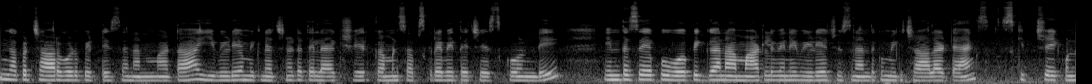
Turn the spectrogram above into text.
ఇంకా అక్కడ చారు కూడా పెట్టేశాను అనమాట ఈ వీడియో మీకు నచ్చినట్టయితే లైక్ షేర్ కామెంట్ సబ్స్క్రైబ్ అయితే చేసుకోండి. ఇంతసేపు ఓపిక్గా నా మాటలు విని వీడియో చూసినందుకు మీకు చాలా థ్యాంక్స్. స్కిప్ చేయకుండా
